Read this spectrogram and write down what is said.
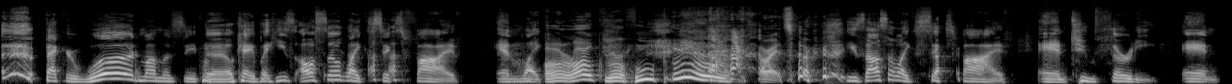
Peckerwood, Mama Mamacita. Okay, but he's also like six five and like I like your hoop. Eh? All right, sorry. he's also like six five and two thirty and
